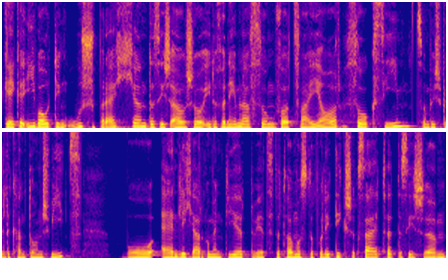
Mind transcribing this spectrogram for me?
gegen E-Voting aussprechen. Das ist auch schon in der Vernehmlassung vor zwei Jahren so gewesen. Zum Beispiel der Kanton Schweiz, wo ähnlich argumentiert, wie jetzt der Thomas der Politik schon gesagt hat. Das ist, ähm,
